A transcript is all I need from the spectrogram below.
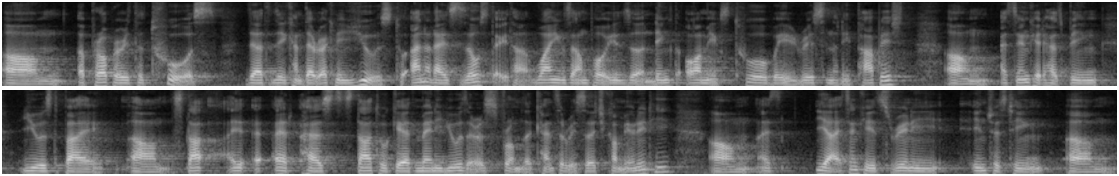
um, appropriate tools that they can directly use to analyze those data. One example is a LinkedOmics tool we recently published. Um, I think it has been used by, um, start, it has started to get many users from the cancer research community. Um, I yeah, I think it's really interesting um,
